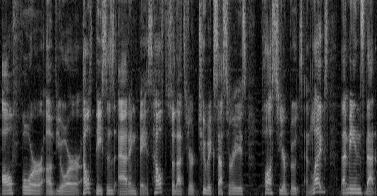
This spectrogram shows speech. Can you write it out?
all four of your health pieces adding base health so that's your two accessories plus your boots and legs that means that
